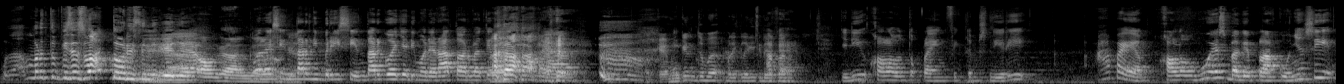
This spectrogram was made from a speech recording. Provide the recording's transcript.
nggak menutupi sesuatu di sini Iya. kayaknya oh enggak enggak Boleh sih ntar diberi sih, ntar gue jadi moderator berarti lo ya. Oke, mungkin coba balik lagi ke Oke. Devan. Jadi kalau untuk playing victim sendiri apa ya? Kalau gue sebagai pelakunya sih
